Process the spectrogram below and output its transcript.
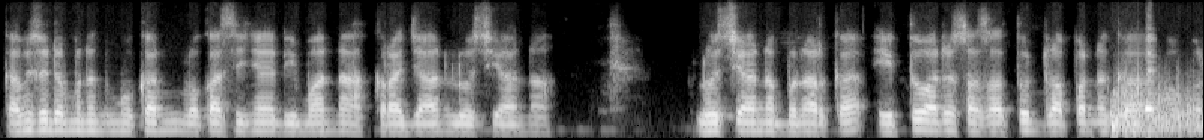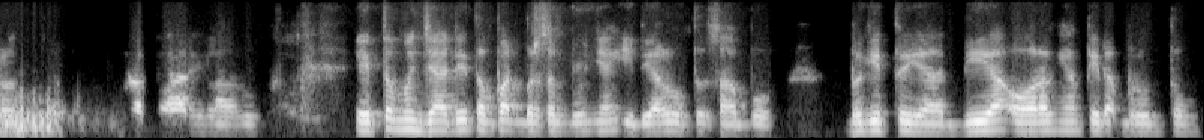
Kami sudah menemukan lokasinya di mana kerajaan Luciana. Luciana benarkah? Itu ada salah satu delapan negara yang beberapa hari lalu. Itu menjadi tempat bersembunyi yang ideal untuk Sabo. Begitu ya, dia orang yang tidak beruntung.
